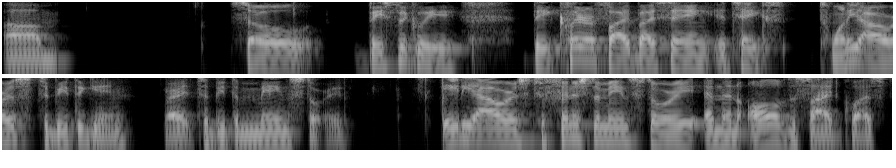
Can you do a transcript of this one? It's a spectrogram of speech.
Um, so basically, they clarified by saying it takes 20 hours to beat the game, right? To beat the main story. 80 hours to finish the main story and then all of the side quests.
